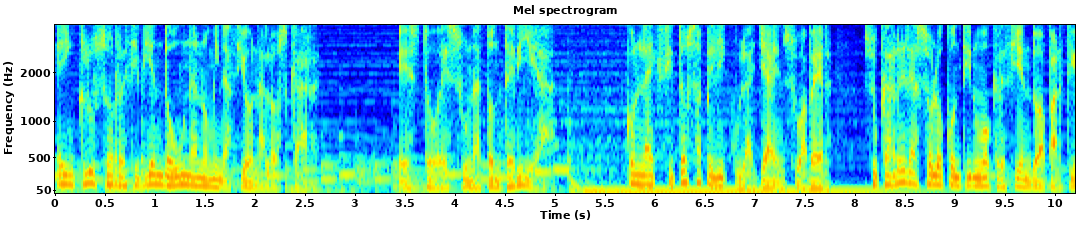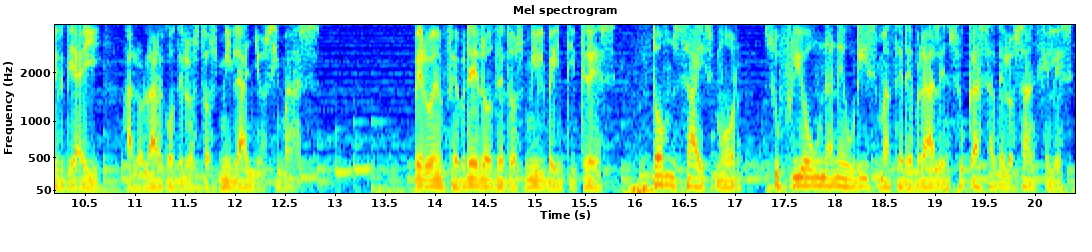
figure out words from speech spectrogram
e incluso recibiendo una nominación al Oscar. Esto es una tontería. Con la exitosa película ya en su haber, su carrera solo continuó creciendo a partir de ahí a lo largo de los 2000 años y más. Pero en febrero de 2023, Tom Sizemore sufrió un aneurisma cerebral en su casa de Los Ángeles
